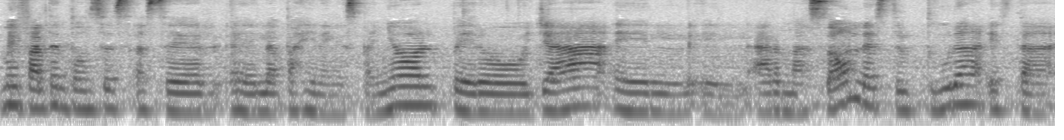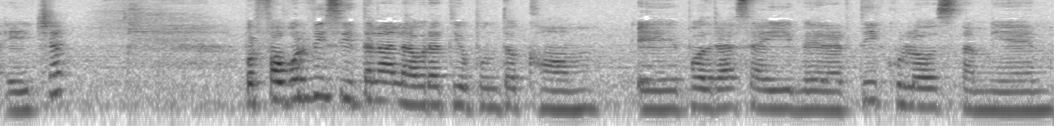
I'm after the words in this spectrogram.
me falta entonces hacer eh, la página en español, pero ya el, armazón, la estructura está hecha. Por favor visítala lauratio.com. Eh, podrás ahí ver artículos también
